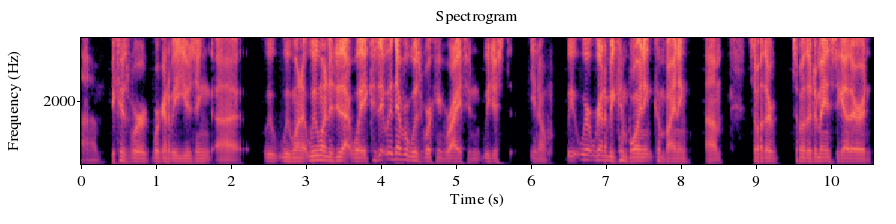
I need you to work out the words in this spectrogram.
um, because we're we're going to be using. Uh, we, we want to we want to do that way because it never was working right, and we just you know we, we're, we're going to be combining combining um, some other some other domains together, and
